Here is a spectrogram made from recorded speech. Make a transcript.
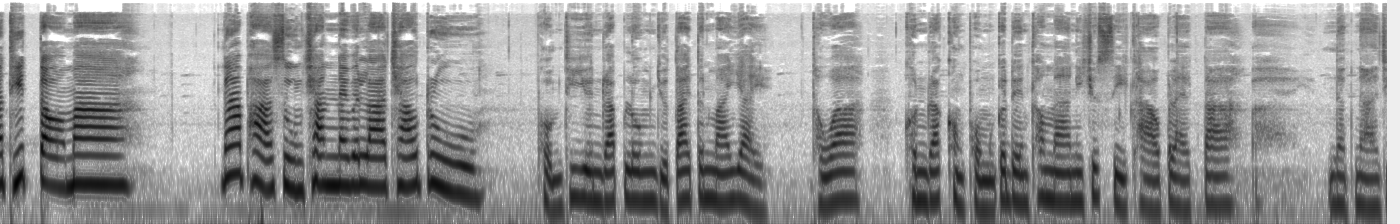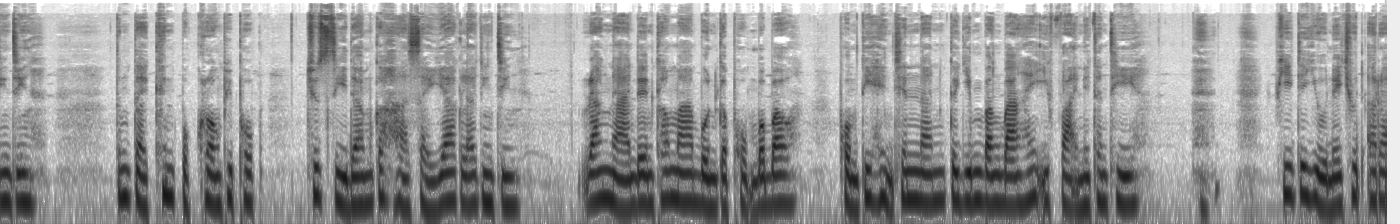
อาทิตย์ต่อมา หน้าผาสูงชันในเวลาเช้าตรู่ ผมที่ยืนรับลมอยู่ใต้ต้นไม้ใหญ่ ทว่าคนรักของผมก็เดินเข้ามาในชุดสีขาวแปลกตา หนักหนาจริงๆ ตั้งแต่ขึ้นปกครองพิภพชุดสีดำก็หาใส่ยากแล้วจริงๆ ร่างหนาเดินเข้ามาบนกับผมเบาๆ ผมที่เห็นเช่นนั้นก็ยิ้มบางๆ ให้อีกฝ่ายในทันที พี่จะอยู่ในชุดอะไร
